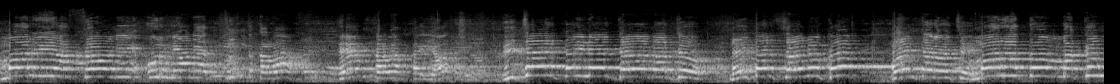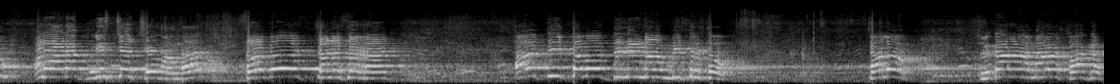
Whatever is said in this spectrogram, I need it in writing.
મારી આસ્થાની ઉર્મિયાને તૃપ્ત કરવા તેમ કરવા તૈયાર છું. વિચાર કરીને જવાબ આપજો. નહીતર સાનું ખોટ ભયંકર છે. મારા તો મક્કમ અને અડગ નિશ્ચય છે, નામદાર. સાબસ ચનેસર રાજ. આથી તમે દિલ્હીના મિત્ર છો. ચાલો, સ્વીકારો અમારો સ્વાગત.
